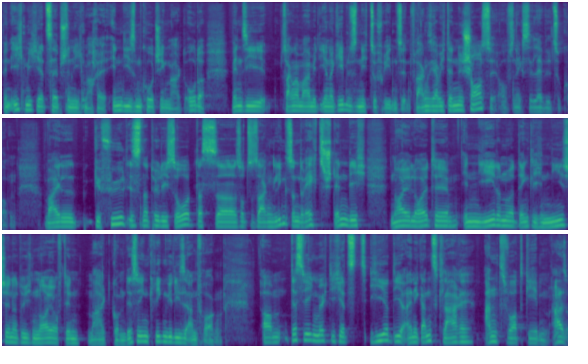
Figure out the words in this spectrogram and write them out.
wenn ich mich jetzt selbstständig mache in diesem Coaching-Markt? Oder wenn Sie, sagen wir mal, mit Ihren Ergebnissen nicht zufrieden sind, fragen Sie, habe ich denn eine Chance, aufs nächste Level zu kommen? Weil gefühlt ist es natürlich so, dass äh, sozusagen links und rechts ständig neue Leute in jeder nur denklichen Nische natürlich neu auf den Markt kommen. Deswegen kriegen wir diese Anfragen. Ähm, deswegen möchte ich jetzt hier dir eine ganz klare Antwort geben. Also,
